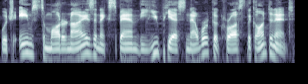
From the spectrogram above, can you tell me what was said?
which aims to modernize and expand the UPS network across the continent.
